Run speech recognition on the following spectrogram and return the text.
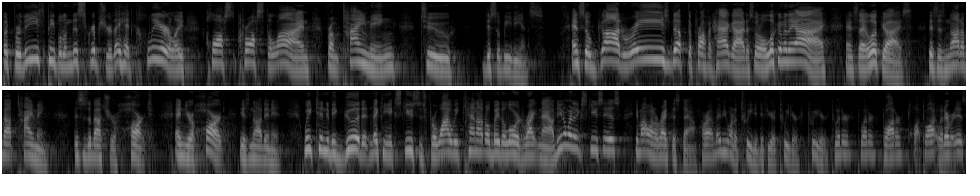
But for these people in this scripture, they had clearly crossed, crossed the line from timing to disobedience. And so God raised up the prophet Haggai to sort of look him in the eye and say, Look, guys, this is not about timing. This is about your heart, and your heart is not in it. We tend to be good at making excuses for why we cannot obey the Lord right now. Do you know what an excuse is? You might want to write this down. All right, maybe you want to tweet it if you're a tweeter. Tweeter, Twitter, Twitter, twatter, twat, twat, whatever it is.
